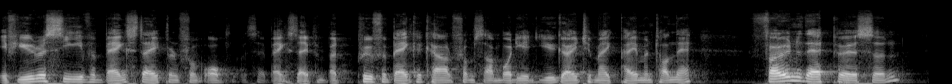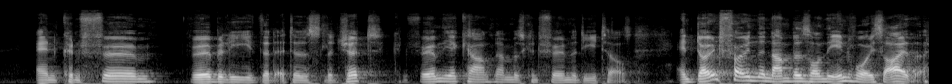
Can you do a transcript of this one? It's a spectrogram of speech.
If you receive a bank statement from, or I say bank statement, but proof of bank account from somebody, and you go to make payment on that, phone that person and confirm verbally that it is legit. Confirm the account numbers. Confirm the details and don't phone the numbers on the invoice either.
